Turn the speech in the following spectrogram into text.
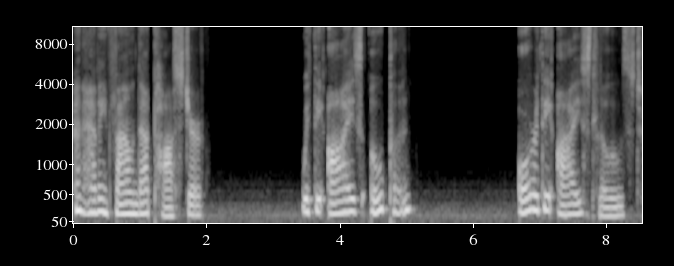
And having found that posture, with the eyes open or the eyes closed,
